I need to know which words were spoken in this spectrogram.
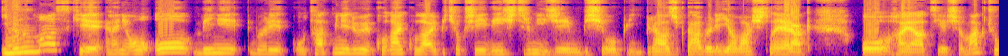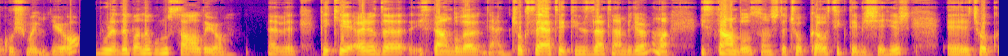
inanılmaz ki hani o o beni böyle o tatmin ediyor ve kolay kolay birçok şeyi değiştirmeyeceğim bir şey o birazcık daha böyle yavaşlayarak o hayatı yaşamak çok hoşuma gidiyor. Burada bana bunu sağlıyor. Evet. Peki arada İstanbul'a yani çok seyahat ettiğinizi zaten biliyorum ama İstanbul sonuçta çok kaotik de bir şehir. Ee, çok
